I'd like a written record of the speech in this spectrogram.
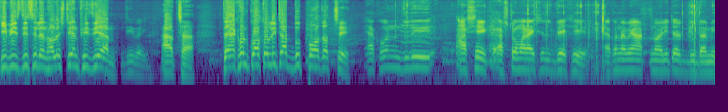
কি বীজ দিছিলেন? হলিস্টিয়ান ফ্রিজিয়ান জি ভাই। আচ্ছা তো এখন কত লিটার দুধ পাওয়া যাচ্ছে? এখন যদি আসে কাস্টমার এসে দেখে এখন আমি আট নয় লিটার দুধ আমি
